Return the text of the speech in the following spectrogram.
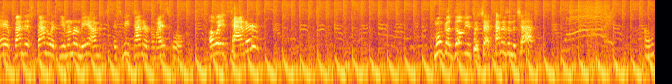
Hey, Bandit, Bandwidth, do you remember me? I'm, it's me, Tanner from high school. Oh wait, it's Tanner? monkaW to chat. Tanner's in the chat. Oh,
